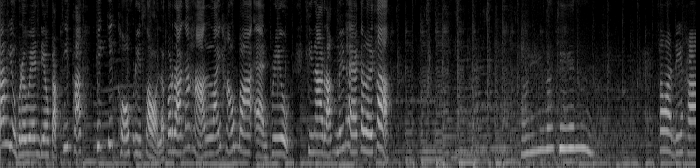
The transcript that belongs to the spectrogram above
ตั้งอยู่บริเวณเดียวกับที่พัก Picky Cove Resort แล้วก็ร้านอาหาร Lighthouse Bar and Grill ที่น่ารักไม่แพ้กันเลยค่ะเฮ้ยน่ากิน สวัสดีค่ะ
